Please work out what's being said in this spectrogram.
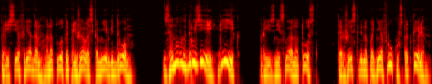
Присев рядом, она плотно прижалась ко мне бедром «За новых друзей, Рик!» — произнесла она тост, торжественно подняв руку с коктейлем.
